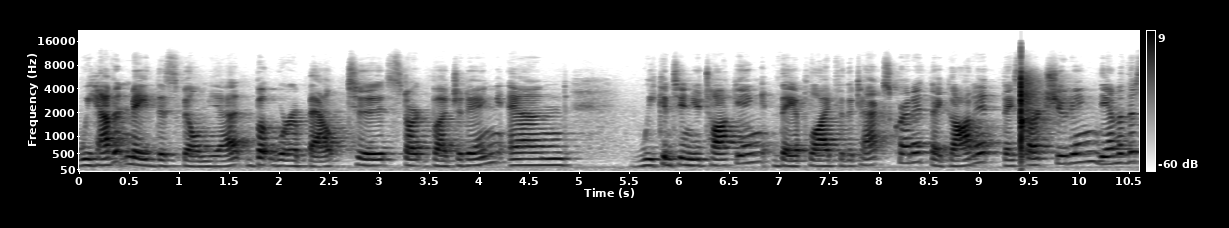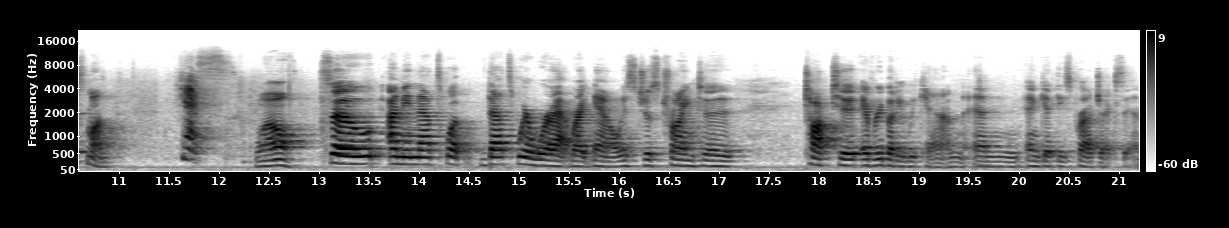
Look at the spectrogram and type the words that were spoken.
we haven't made this film yet, but we're about to start budgeting and we continue talking. They applied for the tax credit. They got it. They start shooting the end of this month. Yes. Wow. So, I mean, that's what, that's where we're at right now, is just trying to talk to everybody we can and, and get these projects in.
